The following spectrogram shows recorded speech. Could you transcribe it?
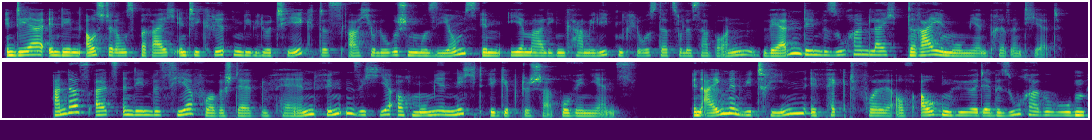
In der in den Ausstellungsbereich integrierten Bibliothek des Archäologischen Museums im ehemaligen Karmelitenkloster zu Lissabon werden den Besuchern gleich drei Mumien präsentiert. Anders als in den bisher vorgestellten Fällen finden sich hier auch Mumien nicht ägyptischer Provenienz. In eigenen Vitrinen, effektvoll auf Augenhöhe der Besucher gehoben,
